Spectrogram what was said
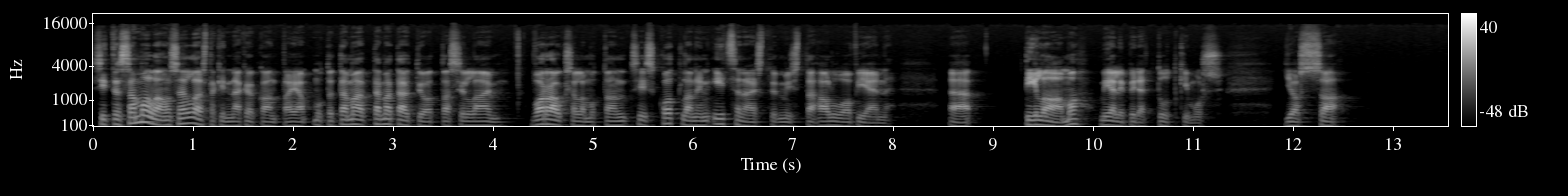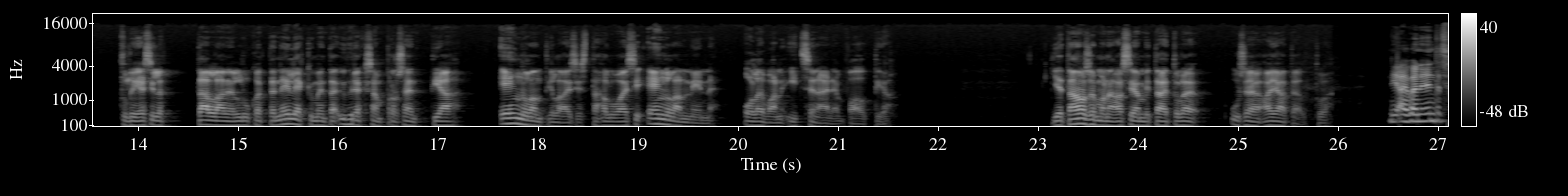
Sitten samalla on sellaistakin näkökantaa, ja, mutta tämä, tämä täytyy ottaa sillain varauksella, mutta on siis Skotlannin itsenäistymistä haluavien ää, tilaama mielipidetutkimus, jossa tuli esille tällainen luku, että 49 prosenttia englantilaisista haluaisi Englannin olevan itsenäinen valtio. Ja tämä on semmoinen asia, mitä ei tule usein ajateltua. Niin aivan, entäs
